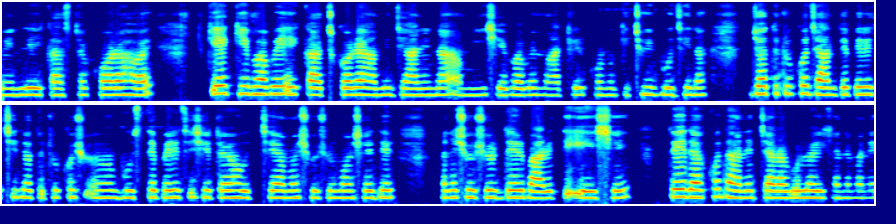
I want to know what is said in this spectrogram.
মেনলি এই কাজটা করা হয়। কে কীভাবে এই কাজ করে আমি জানি না, আমি সেভাবে মাঠের কোনো কিছুই বুঝি না। যতটুকু জানতে পেরেছি, যতটুকু বুঝতে পেরেছি, সেটা হচ্ছে আমার শ্বশুর মশাইদের মানে শ্বশুরদের বাড়িতে এসে, তো এই দেখো ধানের চারাগুলো এখানে মানে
